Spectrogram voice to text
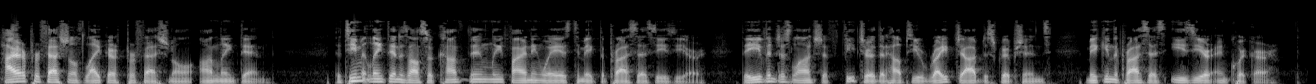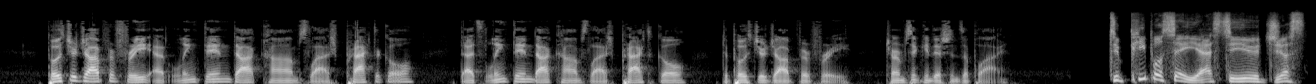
Hire professionals like a professional on LinkedIn. The team at LinkedIn is also constantly finding ways to make the process easier. They even just launched a feature that helps you write job descriptions, making the process easier and quicker. Post your job for free at linkedin.com slash practical. That's linkedin.com slash practical to post your job for free. Terms and conditions apply. Do people say yes to you just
